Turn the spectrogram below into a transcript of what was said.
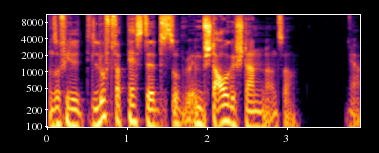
und so viel Luft verpestet, so im Stau gestanden und so. Ja.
